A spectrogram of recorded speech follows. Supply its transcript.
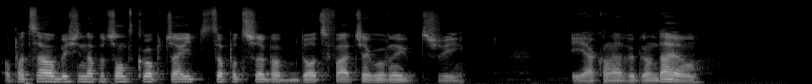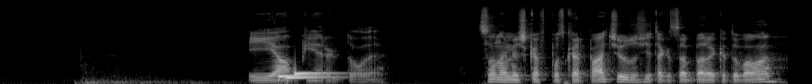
Opłacałoby się na początku obczaić, co potrzeba do otwarcia głównych drzwi. I jak one wyglądają. I ja pierdolę. Co ona mieszka w Podkarpaciu, że się tak zabarykadowała?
